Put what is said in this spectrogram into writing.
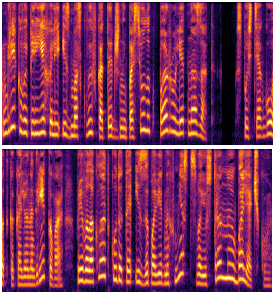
Грековы переехали из Москвы в коттеджный поселок пару лет назад. Спустя год, как Алена Грекова приволокла откуда-то из заповедных мест свою странную болячку.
